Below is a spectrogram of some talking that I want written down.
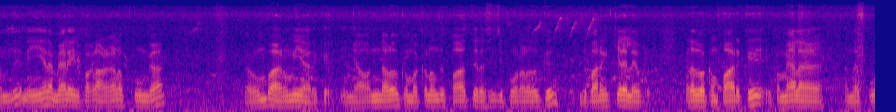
வந்து நேராக மேலே ஏறி பார்க்கலாம். அழகான பூங்கா. ரொம்ப அருமையாக இருக்குது இங்கே அந்த அளவுக்கு மக்கள் வந்து பார்த்து ரசித்து போகிற அளவுக்கு இந்த பாருங்கள் கீழே இடது பக்கம் பார்க்கு இப்போ மேலே அந்த பூ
